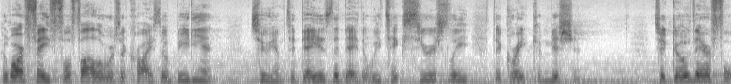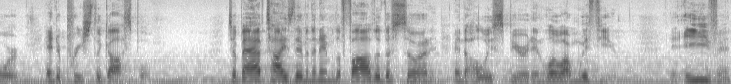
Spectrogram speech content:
who are faithful followers of Christ, obedient to Him, today is the day that we take seriously the Great Commission to go, therefore, and to preach the gospel, to baptize them in the name of the Father, the Son, and the Holy Spirit. And lo, I'm with you, even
